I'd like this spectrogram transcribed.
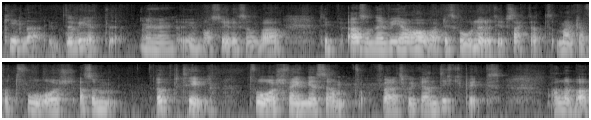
killar inte vet det. Nej. Vi måste ju liksom bara, typ, alltså när vi har varit i skolor och typ sagt att man kan få två års, alltså upp till två års fängelse för att skicka en dickpics. Alla bara,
